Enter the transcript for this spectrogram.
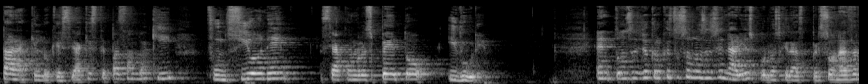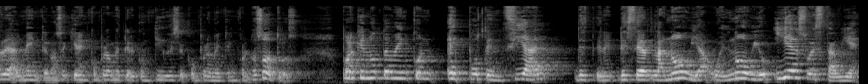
para que lo que sea que esté pasando aquí funcione sea con respeto y dure. Entonces yo creo que estos son los escenarios por los que las personas realmente no se quieren comprometer contigo y se comprometen con nosotros, porque no te ven con el potencial de, ser la novia o el novio y eso está bien.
